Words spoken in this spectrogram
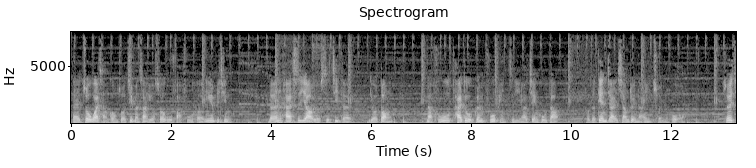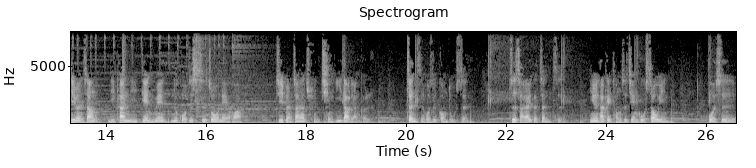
来做外场工作，基本上有时候无法负荷，因为毕竟人还是要有实际的流动，那服务态度跟服务品质也要兼顾到，否则店家也相对难以存活。所以基本上你看你店里面如果是十桌内的话。基本上要请请一到两个人正职或是工读生，至少要一个正职，因为他可以同时兼顾收银，或是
